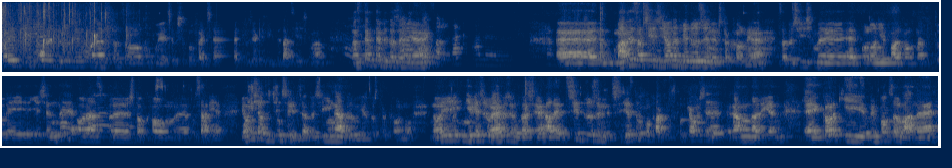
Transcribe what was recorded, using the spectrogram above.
to jest nowe drużyn oraz to, co kupujecie przy bufecie, plus jakieś licytacje, jeśli mamy. Następne wydarzenie. E, mamy zaprzyjaźnione dwie drużyny w Sztokholmie. Zaprosiliśmy Polonię Falcons na turniej jesienny oraz e, Sztokholm e, Husarię. I oni się odwdzięczyli, zaprosili nas również do Sztokholmu. No i nie wierzyłem, że uda się, ale trzy drużyny, 30 chłopaków spotkało się rano na Rien, e, korki wypocowane,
